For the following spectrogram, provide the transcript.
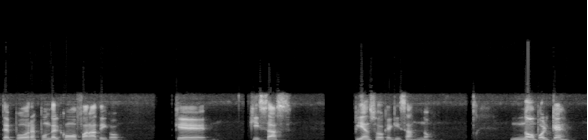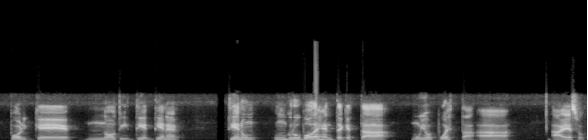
te puedo responder como fanático que quizás pienso que quizás no. No, ¿por qué? Porque no tiene, tiene un, grupo de gente que está muy opuesta a, a eso,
